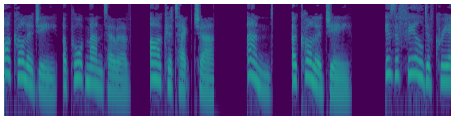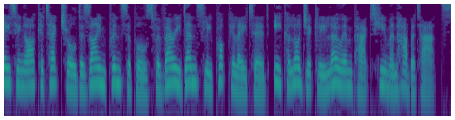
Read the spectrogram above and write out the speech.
Arcology, a portmanteau of architecture and ecology, is a field of creating architectural design principles for very densely populated, ecologically low-impact human habitats.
